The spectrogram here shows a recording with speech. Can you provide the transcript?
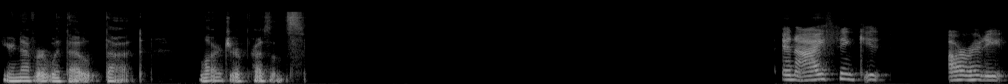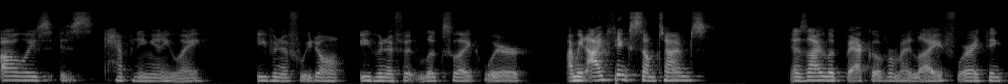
You're never without that larger presence. And I think it already always is happening anyway, even if we don't, even if it looks like we're, I mean, I think sometimes as I look back over my life where I think,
